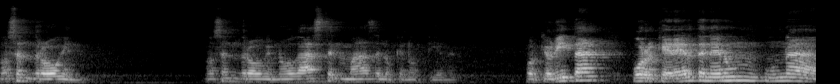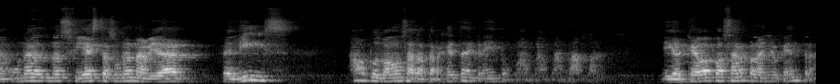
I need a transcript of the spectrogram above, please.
No se endroguen. No se endroguen, no gasten más de lo que no tienen. Porque ahorita, por querer tener un- una- una- unas fiestas, una Navidad feliz, ah, pues vamos a la tarjeta de crédito. ¿Y qué va a pasar para el año que entra?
